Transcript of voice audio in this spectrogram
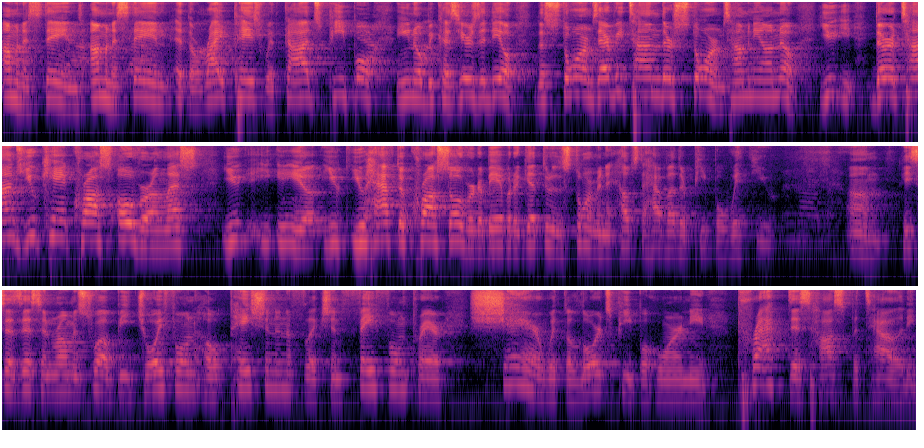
I'm gonna stay in i'm gonna stay in at the right pace with god's people you know because here's the deal. The storms every time there's storms how many of y'all know? You, you there are times you can't cross over unless you, you, you, you have to cross over to be able to get through the storm, and it helps to have other people with you. Um, he says this in Romans 12 Be joyful in hope, patient in affliction, faithful in prayer, share with the Lord's people who are in need practice hospitality.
